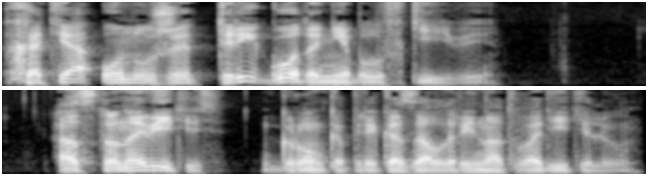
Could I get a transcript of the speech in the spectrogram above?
хотя он уже три года не был в Киеве. «Остановитесь!» — громко приказал Ренат водителю.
